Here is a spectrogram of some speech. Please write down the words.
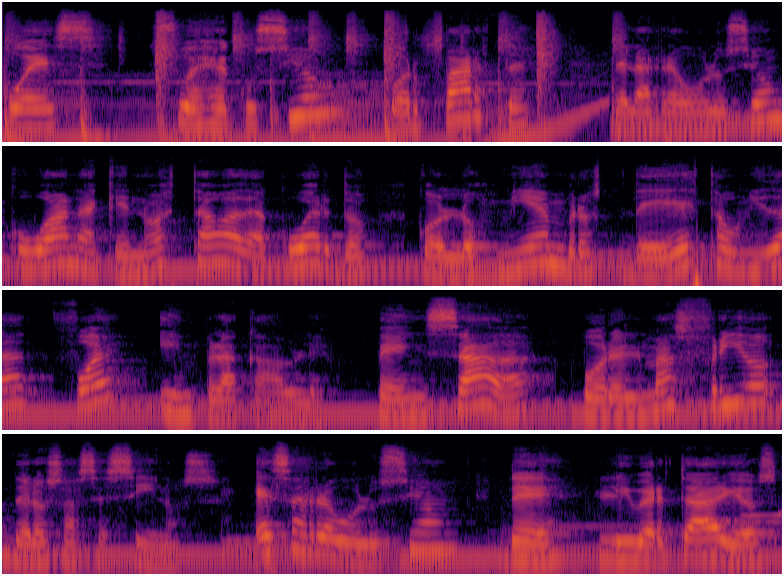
Pues su ejecución por parte de la revolución cubana que no estaba de acuerdo con los miembros de esta unidad fue implacable, pensada por el más frío de los asesinos. Esa revolución de libertarios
